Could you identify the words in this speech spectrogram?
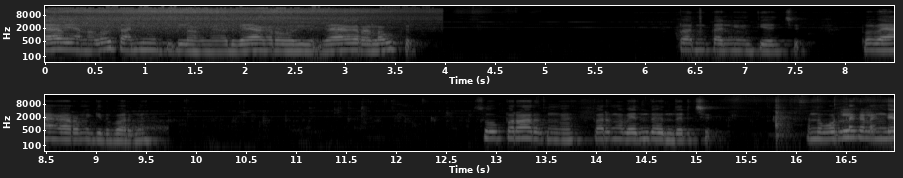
தேவையான அளவு தண்ணி ஊற்றிக்கலாங்க அது வேகிற வரையும் வேகிற அளவுக்கு. பாருங்க தண்ணி ஊற்றியாச்சு இப்போ வேக ஆரம்பிக்குது பாருங்கள் சூப்பராக இருக்குங்க. பாருங்கள் வெந்து வந்துருச்சு. அந்த உருளைக்கிழங்கு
